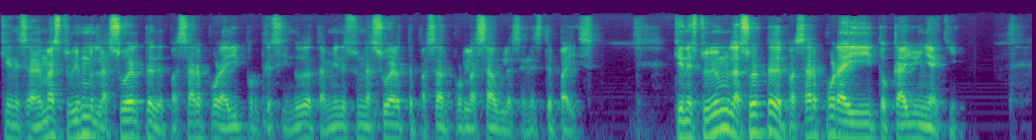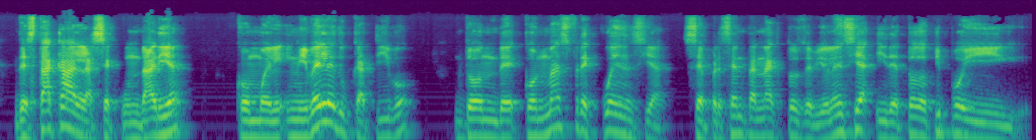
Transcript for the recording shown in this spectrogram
quienes además tuvimos la suerte de pasar por ahí, porque sin duda también es una suerte pasar por las aulas en este país, quienes tuvimos la suerte de pasar por ahí, Tocayo Iñaki, destaca a la secundaria como el nivel educativo donde con más frecuencia se presentan actos de violencia y de todo tipo y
